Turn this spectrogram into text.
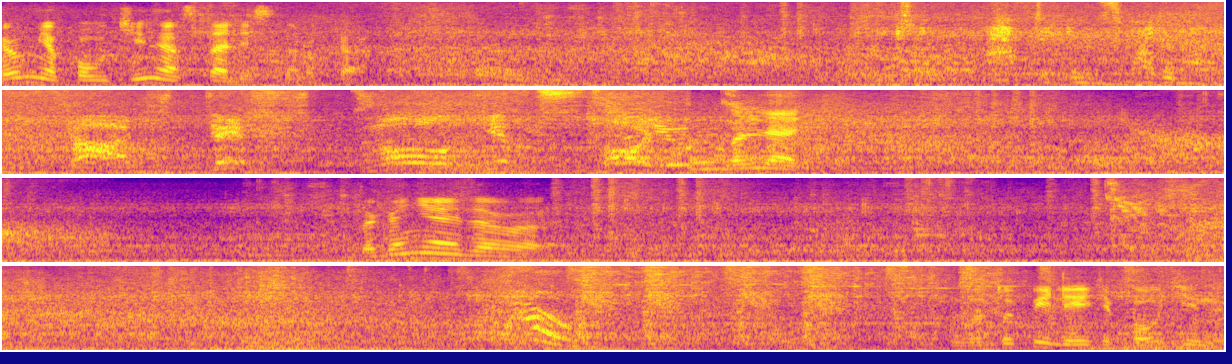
Чё у меня паутины остались на руках? Блять. Догоняй давай. Затупили эти паутины.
